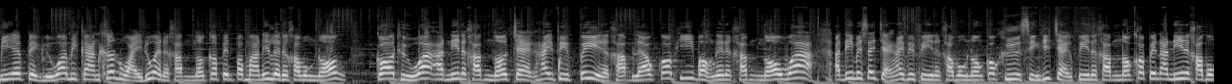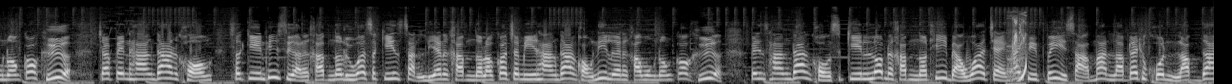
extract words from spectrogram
มีเอฟเฟกต์หรือว่ามีการเคลื่อนไหวด้วยนะครับเนาะก็เป็นประมาณนี้เลยนะครับวงน้อง ก็ถือว่าอันนี้นะครับเนาะแจกให้ฟรีๆนะครับแล้วก็พี่บอกเลยนะครับเนาะว่าอันนี้ไม่ใช่แจกให้ฟรีๆนะครับวงน้องก็คือสิ่งที่แจกฟรีนะครับเนาะก็เป็นอันนี้นะครับวงน้องก็คือจะเป็นทางด้านของสกินพี่เสือนะครับนาะหรือว่าสกินสัตว์เลี้ยงนะครับเนาะเราก็จะมีทางด้านของนี่เลยนะครับวงน้องก็คือเป็นทางด้านของสกินร่มนะครับเนาะที่แบบว่าแจกให้ฟรีๆสามารถรับได้ทุกคนรับได้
